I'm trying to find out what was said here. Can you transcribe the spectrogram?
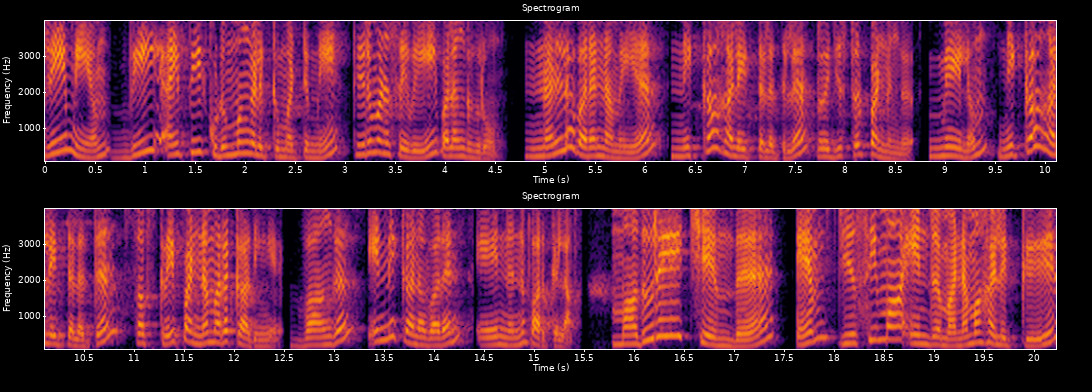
பிரீமியம் விஐபி குடும்பங்களுக்கு மட்டுமே திருமண சேவையை வழங்குகிறோம். நல்ல வரன் அமைய நிக்கா அலைத்தளத்தில் ரெஜிஸ்டர் பண்ணுங்க. மேலும் நிக்கா அலைத்தளத்தை சப்ஸ்கிரைப் பண்ண மறக்காதீங்க. வாங்க இன்னைக்கான வரன் என்னன்னு பார்க்கலாம். மதுரையைச் சேர்ந்த எம். ஜெசிமா என்ற மணமகளுக்கு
